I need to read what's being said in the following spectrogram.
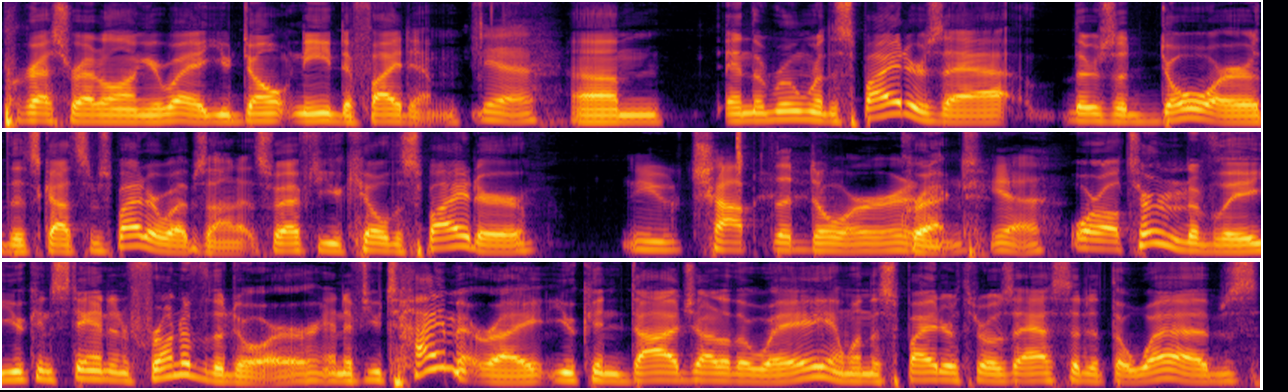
progress right along your way. You don't need to fight him. Yeah. Um, in the room where the spider's at, there's a door that's got some spider webs on it. So after you kill the spider, You chop the door. and- Correct. yeah. or alternatively, you can stand in front of the door, and if you time it right, you can dodge out of the way. And when the spider throws acid at the webs,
